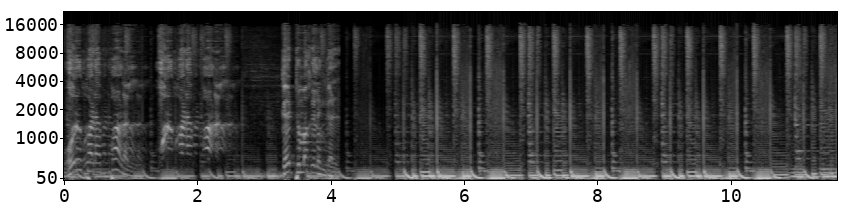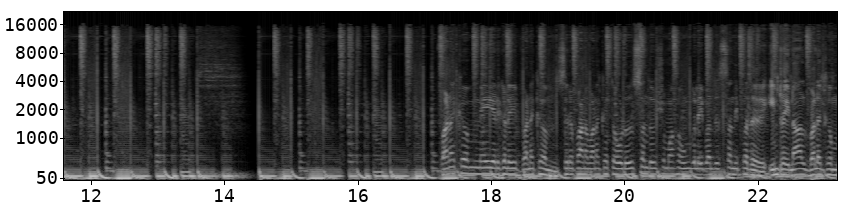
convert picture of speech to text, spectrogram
ஒரு பட பாடல் ஒரு பட பாடல். கேட்டு மகிழுங்கள். வணக்கம் நேயர்களே வணக்கம். சிறப்பான வணக்கத்தோடு சந்தோஷமாக உங்களை வந்து சந்திப்பது இன்றைய நாள் வழங்கும்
